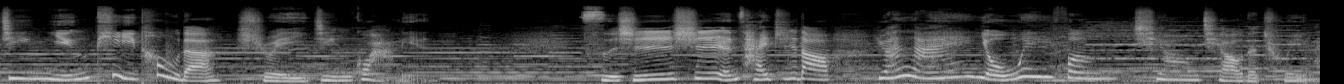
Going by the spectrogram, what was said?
晶莹剔透的水晶挂帘。此时，诗人才知道，原来有微风悄悄地吹来。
